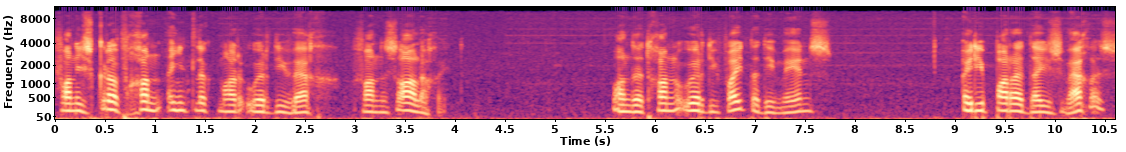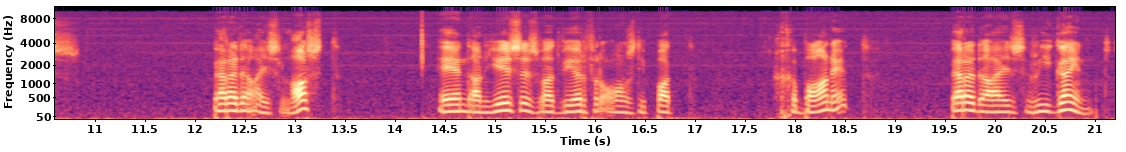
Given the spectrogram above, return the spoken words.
van die skrif gaan eindelijk maar oor die weg van saligheid. Want dit gaan oor die feit dat die mens uit die paradijs weg is, paradise lost, en dan Jezus wat weer vir ons die pad gebaan het, paradise regained,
